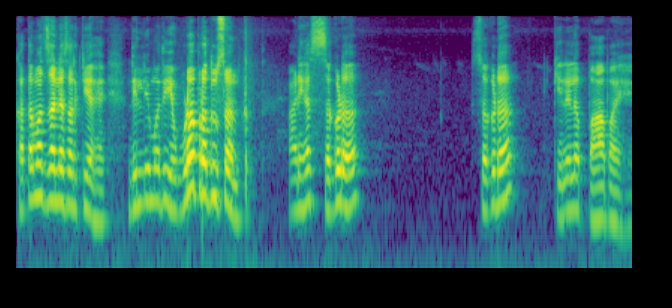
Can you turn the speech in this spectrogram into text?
खतमच झाल्यासारखी आहे. दिल्लीमध्ये एवढं प्रदूषण आणि हे सगळं सगळं केलेलं पाप आहे.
